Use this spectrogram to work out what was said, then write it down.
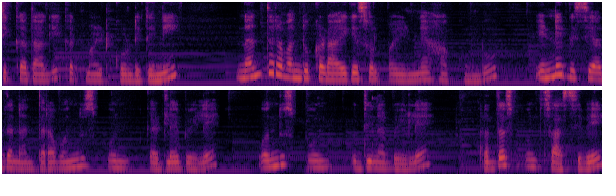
ಚಿಕ್ಕದಾಗಿ ಕಟ್ ಮಾಡಿಟ್ಕೊಂಡಿದ್ದೀನಿ. ನಂತರ ಒಂದು ಕಡಾಯಿಗೆ ಸ್ವಲ್ಪ ಎಣ್ಣೆ ಹಾಕ್ಕೊಂಡು, ಎಣ್ಣೆ ಬಿಸಿಯಾದ ನಂತರ ಒಂದು ಸ್ಪೂನ್ ಕಡಲೆಬೇಳೆ, ಒಂದು ಸ್ಪೂನ್ ಉದ್ದಿನಬೇಳೆ ಅರ್ಧ ಸ್ಪೂನ್ ಸಾಸಿವೆ,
